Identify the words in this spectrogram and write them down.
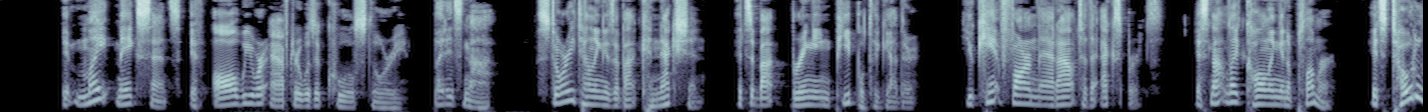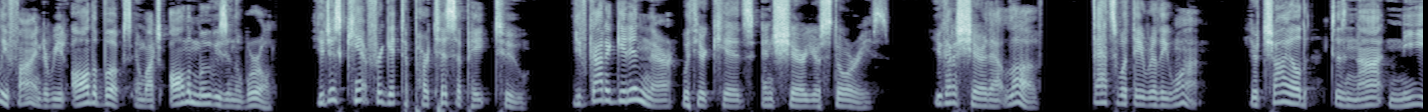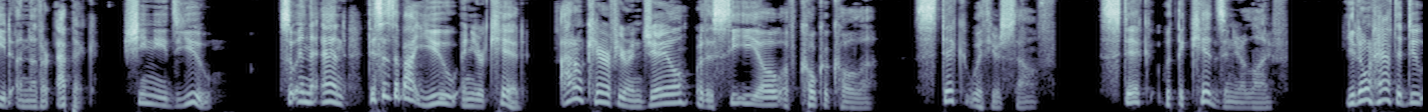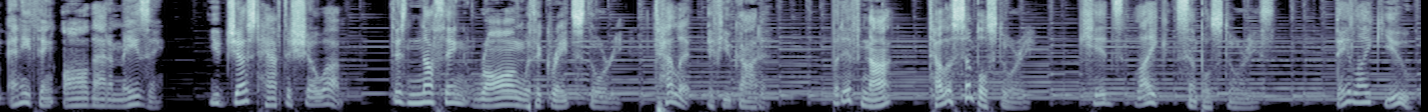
It might make sense if all we were after was a cool story, but it's not. Storytelling is about connection, it's about bringing people together. You can't farm that out to the experts. It's not like calling in a plumber. It's totally fine to read all the books and watch all the movies in the world. You just can't forget to participate too. You've got to get in there with your kids and share your stories. You got to share that love. That's what they really want. Your child does not need another epic. She needs you. So, in the end, this is about you and your kid. I don't care if you're in jail or the CEO of Coca Cola. Stick with yourself. Stick with the kids in your life. You don't have to do anything all that amazing. You just have to show up. There's nothing wrong with a great story. Tell it if you got it. But if not, tell a simple story. Kids like simple stories. They like you.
